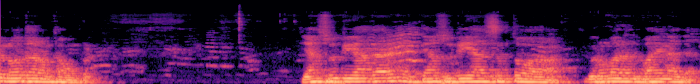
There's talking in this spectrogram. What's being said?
નો ધારણ થવું પડે. જ્યાં સુધી આધાર ને, ત્યાં સુધી આ સંતો ગુરુ મહારાજ ભાઈ ના જાય.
